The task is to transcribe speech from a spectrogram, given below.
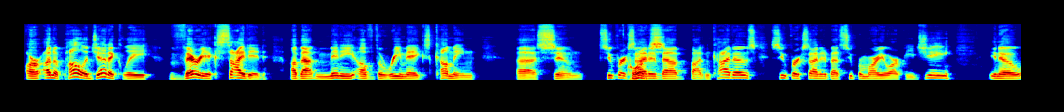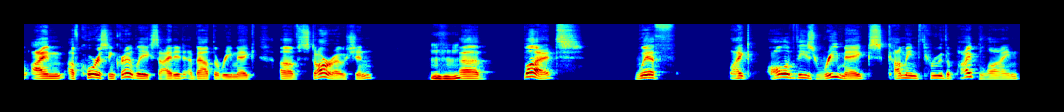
are unapologetically very excited about many of the remakes coming uh, soon. Super excited about Baten Kaitos. Super excited about Super Mario RPG. You know, I'm of course incredibly excited about the remake of Star Ocean. hmm Uh, but with like all of these remakes coming through the pipeline,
